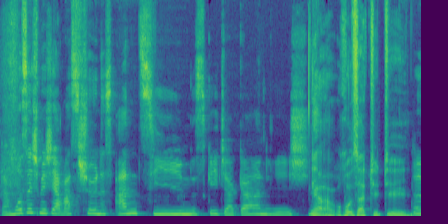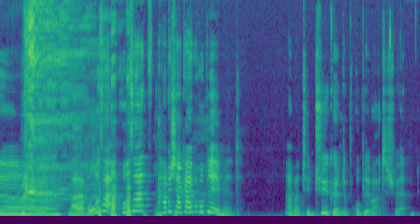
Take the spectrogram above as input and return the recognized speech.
da muss ich mich ja was Schönes anziehen. Das geht ja gar nicht. Ja, rosa Tütü. Äh, na, rosa, rosa habe ich ja kein Problem mit. Aber Tütü könnte problematisch werden.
